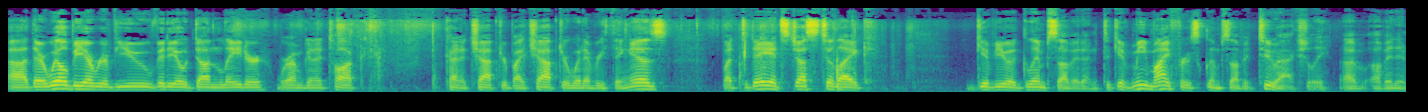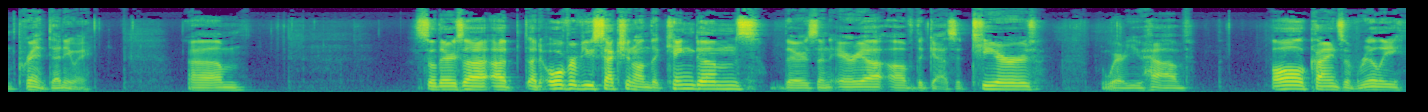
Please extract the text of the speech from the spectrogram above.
uh, there will be a review video done later where I'm going to talk kind of chapter by chapter what everything is. But today it's just to like give you a glimpse of it and to give me my first glimpse of it too, actually, of, of it in print anyway. Um, so there's a, a, an overview section on the kingdoms. There's an area of the gazetteers where you have all kinds of really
